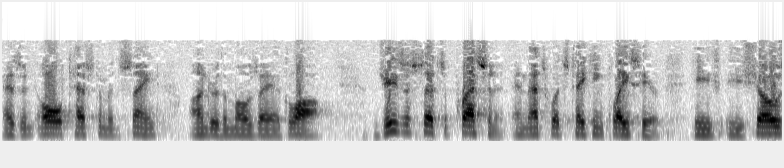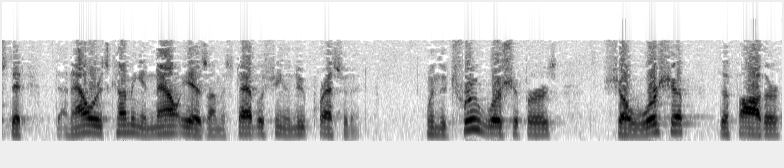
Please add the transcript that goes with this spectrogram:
as an Old Testament saint under the Mosaic Law. Jesus sets a precedent, and that's what's taking place here. He, he shows that an hour is coming and now is. I'm establishing a new precedent when the true worshippers shall worship the Father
